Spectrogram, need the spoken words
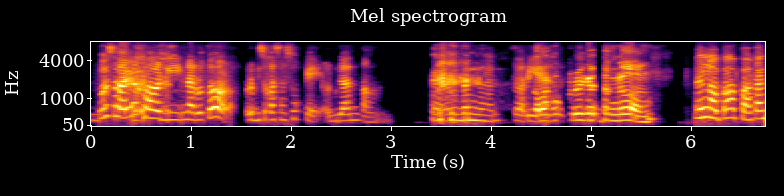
Gue soalnya kalau di Naruto lebih suka Sasuke, lebih ganteng. Eh, bener. Sorry kalau ya. aku kurang ganteng doang Eh nggak apa-apa kan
